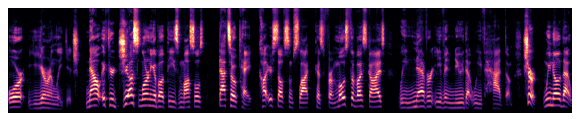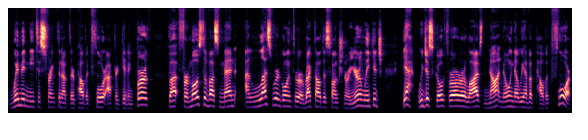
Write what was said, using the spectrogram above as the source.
or urine leakage. Now, if you're just learning about these muscles, that's okay. Cut yourself some slack because for most of us guys, we never even knew that we've had them. Sure, we know that women need to strengthen up their pelvic floor after giving birth, but for most of us men, unless we're going through erectile dysfunction or urine leakage, yeah, we just go throughout our lives not knowing that we have a pelvic floor.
